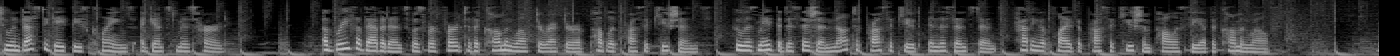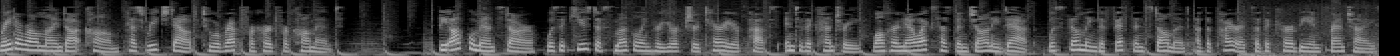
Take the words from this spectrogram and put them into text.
to investigate these claims against Ms. Heard. A brief of evidence was referred to the Commonwealth Director of Public Prosecutions, who has made the decision not to prosecute in this instance, having applied the prosecution policy of the Commonwealth. RadarOnline.com has reached out to a rep for Heard for comment. The Aquaman star was accused of smuggling her Yorkshire Terrier pups into the country while her now ex-husband Johnny Depp was filming the fifth installment of the Pirates of the Caribbean franchise.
